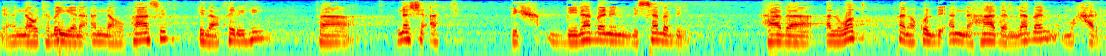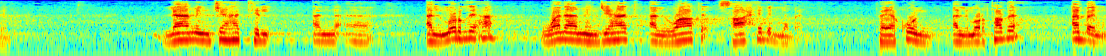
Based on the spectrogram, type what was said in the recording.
لأنه تبين أنه فاسد إلى آخره فنشأت بلبن بسبب هذا الوطء فنقول بأن هذا اللبن محرم. لا من جهة المرضعة ولا من جهة الواطئ صاحب اللبن. فيكون المرتضع أبا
